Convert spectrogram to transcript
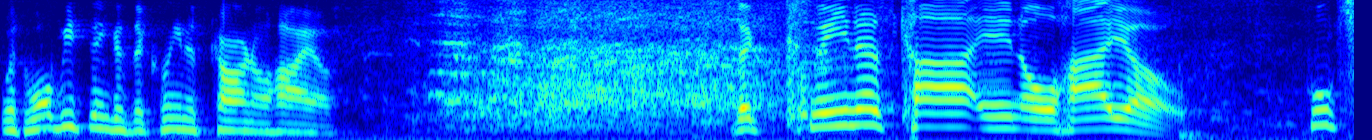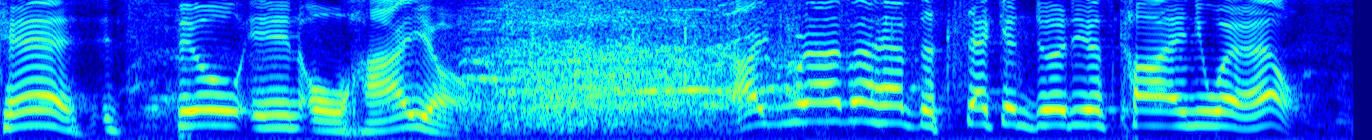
with what we think is the cleanest car in Ohio. The cleanest car in Ohio. Who cares? It's still in Ohio. I'd rather have the second dirtiest car anywhere else.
